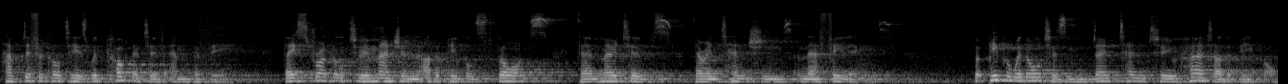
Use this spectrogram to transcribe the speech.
have difficulties with cognitive empathy. They struggle to imagine other people's thoughts, their motives, their intentions, and their feelings. But people with autism don't tend to hurt other people.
